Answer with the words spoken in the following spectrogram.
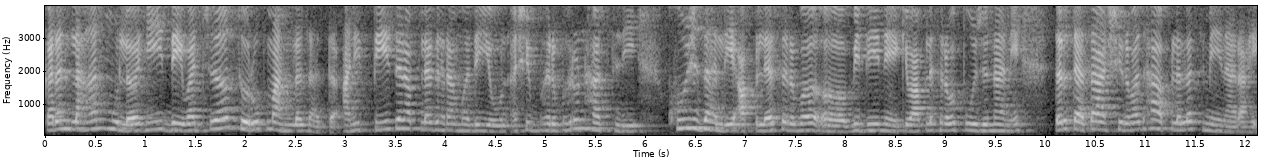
कारण लहान मुलं ही देवाचं स्वरूप मानलं जातं आणि ती जर आपल्या घरामध्ये येऊन अशी भरभरून हसली खुश झाली आपल्या सर्व विधीने किंवा आपल्या सर्व पूजनाने तर त्याचा आशीर्वाद हा आपल्यालाच मिळणार आहे.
